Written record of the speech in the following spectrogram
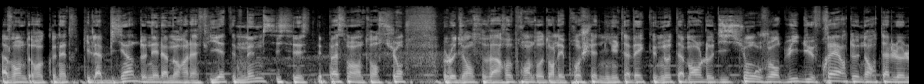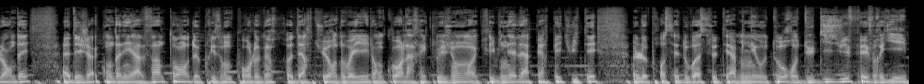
avant de reconnaître qu'il a bien donné la mort à la fillette, même si ce n'était pas son intention. L'audience va reprendre dans les prochaines minutes avec notamment l'audition aujourd'hui du frère de Nordal Lelandais, déjà condamné à 20 ans de prison pour le meurtre d'Arthur Noyer. Il encourt la réclusion criminelle à perpétuité. Le procès doit se terminer autour du 18 février.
